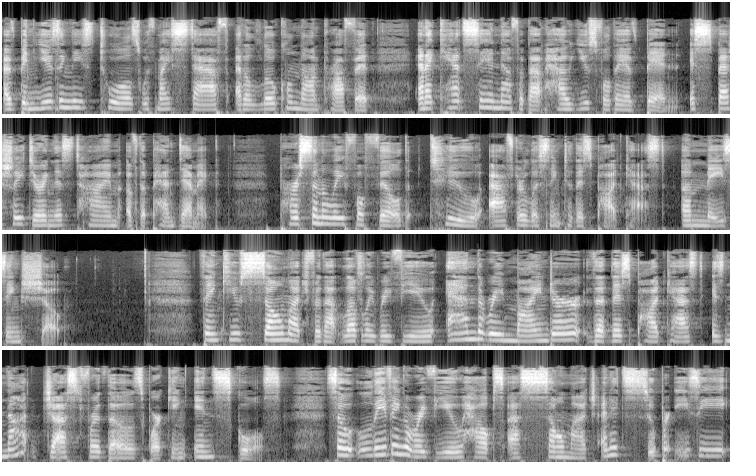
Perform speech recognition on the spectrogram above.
I've been using these tools with my staff at a local nonprofit, and I can't say enough about how useful they have been, especially during this time of the pandemic personally fulfilled too after listening to this podcast. Amazing show. Thank you so much for that lovely review and the reminder that this podcast is not just for those working in schools. So leaving a review helps us so much and it's super easy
